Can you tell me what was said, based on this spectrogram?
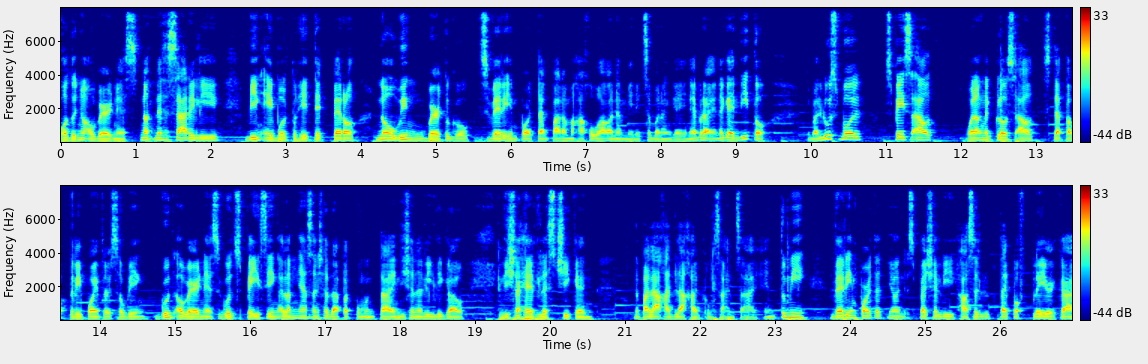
ko dun yung awareness. Not necessarily being able to hit it, pero knowing where to go is very important para makakuha ka ng minutes sa Barangay Nebra. And again, dito, diba, loose ball, space out, walang nag-close out, step up three-pointer sa wing, good awareness, good spacing, alam niya saan siya dapat pumunta, hindi siya naliligaw, hindi siya headless chicken, na palakad-lakad kung saan-saan. And to me, very important yon especially hustle type of player ka,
